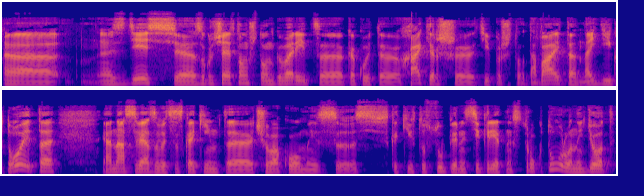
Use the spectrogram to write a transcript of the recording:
здесь э, заключается в том, что он говорит э, какой-то хакерше, типа, что давай-то, найди, кто это. И она связывается с каким-то чуваком из, каких-то супер секретных структур. Он идет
